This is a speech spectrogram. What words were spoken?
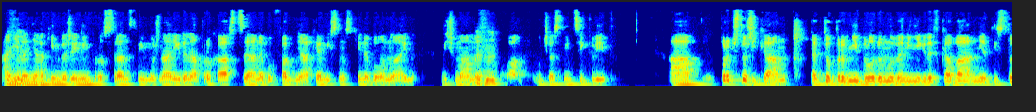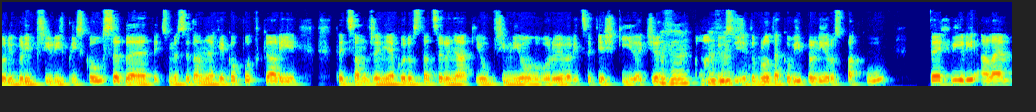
ani mm-hmm. na nějakým veřejným prostranství, možná někde na procházce, anebo fakt v nějaké místnosti nebo online, když máme mm-hmm. účastníci klid. A proč to říkám? Tak to první bylo domluvené někde v kavárně, ty stoly byly příliš blízko u sebe, teď jsme se tam nějak jako potkali, teď samozřejmě jako dostat se do nějakého upřímného hovoru je velice těžký, takže mm-hmm. pamatuju si, že to bylo takový plný rozpaků v té chvíli, ale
